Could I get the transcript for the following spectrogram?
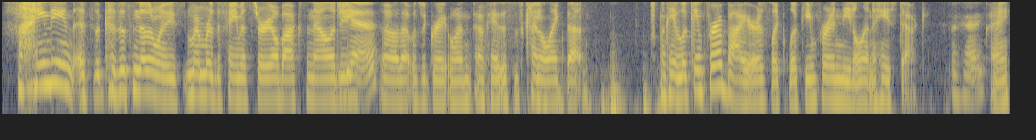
Finding it's because it's another one of these. Remember the famous cereal box analogy? Yes. Oh, that was a great one. Okay, this is kind of like that. Okay, looking for a buyer is like looking for a needle in a haystack. Okay. Okay,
